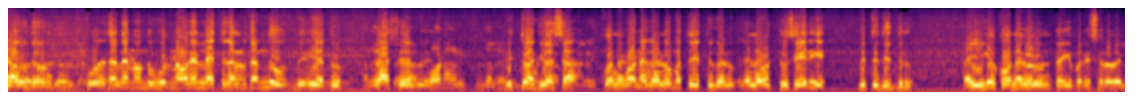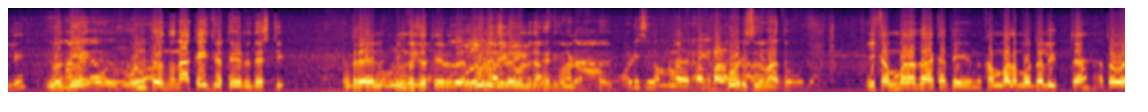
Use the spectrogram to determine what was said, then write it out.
ಹೌದು ಹೌದು ಹೌದು. ಸಾಧಾರಣ ಒಂದು ಊರಿನವರೆಲ್ಲ ಎತ್ತುಗಳನ್ನು ತಂದು ಬಿ- ಇವತ್ತು ಲಾಸ್ಟ್ ಬಿತ್ತುವ ದಿವಸ. ಕೋಣಗಳು ಮತ್ತು ಎತ್ತುಗಳು ಎಲ್ಲ ಒಟ್ಟು ಸೇರಿ ಬಿತ್ತದಿದ್ರು ಈಗ ಕೋನಗಳು ಉಂಟು ಈ ಪರಿಸರದಲ್ಲಿ? ಇವಾಗ ಉಂಟು ಒಂದು ನಾಲ್ಕೈದು ಜೊತೆ ಇರುದಷ್ಟೇ. ಅಂದ್ರೆ ನಿಮ್ಮ ಜೊತೆ ಇರುವುದು ಉಳಿದಿಲ್ಲ ಉಳಿದ ಕಡೆ ಓಡಿಸುವುದು ಓಡಿಸುದು ಮಾತ್ರ ಈ ಕಂಬಳದ ಕಥೆ ಏನು? ಕಂಬಳ ಮೊದಲು ಇತ್ತ ಅಥವಾ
